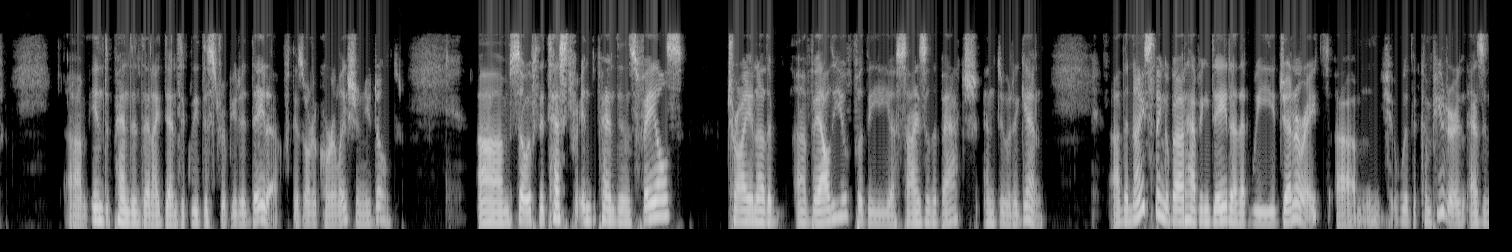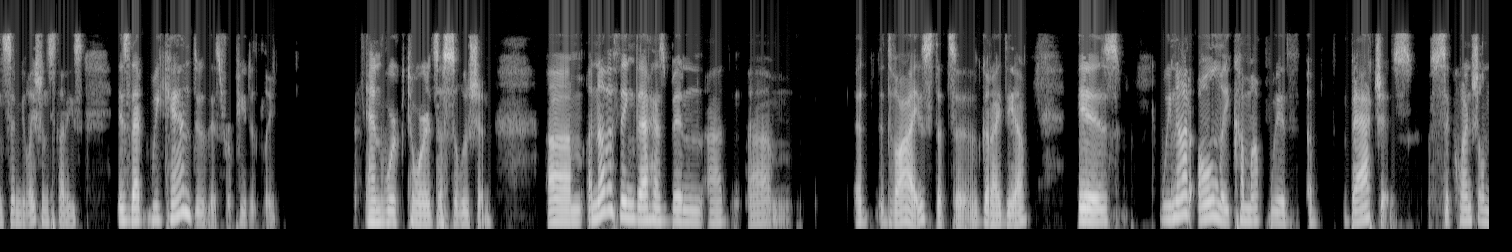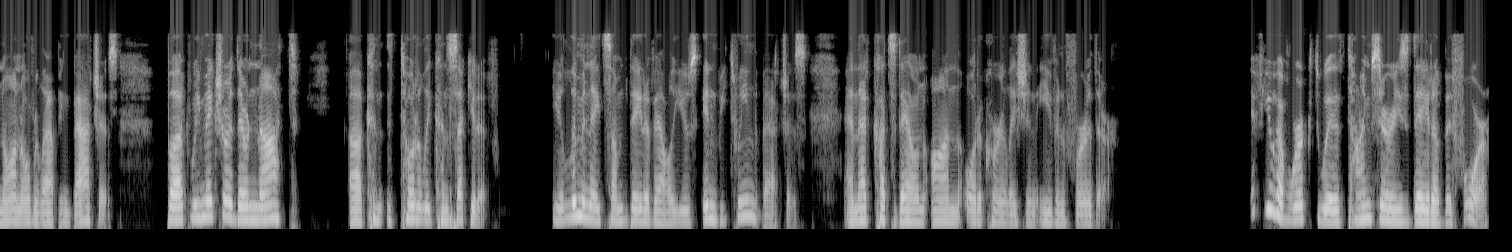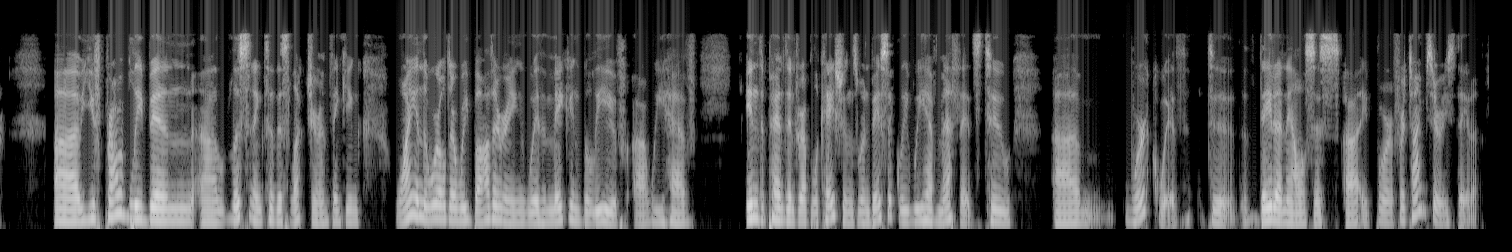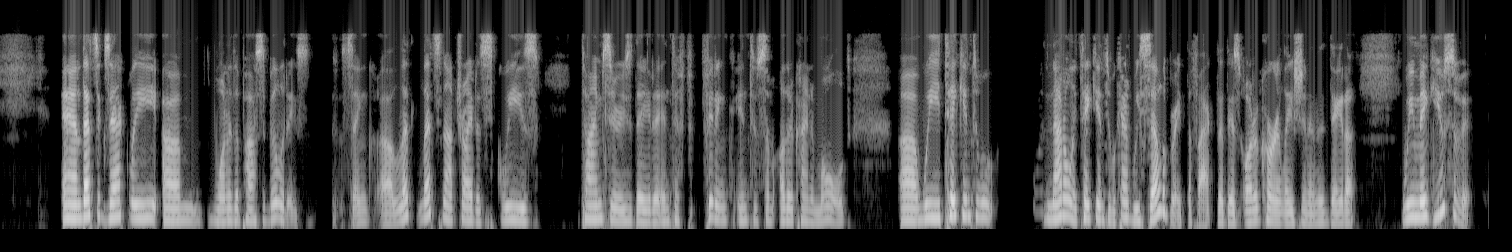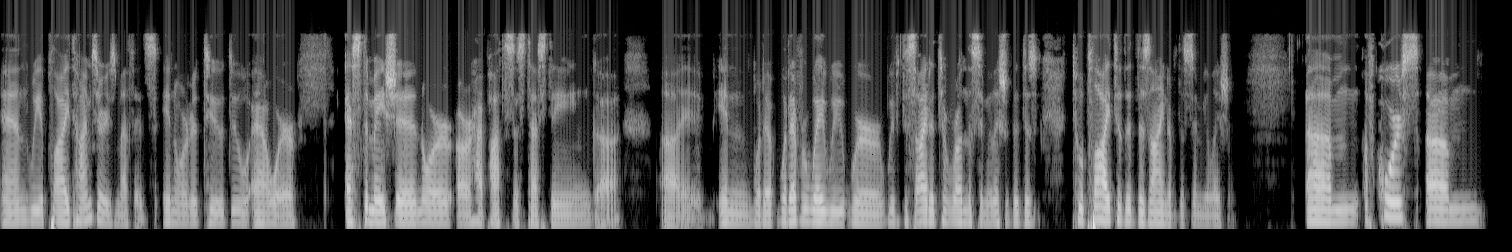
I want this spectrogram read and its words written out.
um, independent and identically distributed data. If there's autocorrelation, you don't. Um, so if the test for independence fails, try another uh, value for the uh, size of the batch and do it again. Uh, the nice thing about having data that we generate um, with the computer, as in simulation studies, is that we can do this repeatedly and work towards a solution. Um, another thing that has been uh, um, advised, that's a good idea, is we not only come up with a batches, sequential non-overlapping batches, but we make sure they're not uh, con totally consecutive. You eliminate some data values in between the batches, and that cuts down on autocorrelation even further. If you have worked with time series data before, uh, you've probably been uh, listening to this lecture and thinking, why in the world are we bothering with making believe uh, we have independent replications when basically we have methods to um, work with to data analysis uh, for, for time series data. And that's exactly um, one of the possibilities. Saying uh, let let's not try to squeeze time series data into fitting into some other kind of mold. Uh, we take into not only take into account, we celebrate the fact that there's autocorrelation in the data. We make use of it and we apply time series methods in order to do our estimation or our hypothesis testing, uh, uh, in whatever, whatever way we were, we've decided to run the simulation, to apply to the design of the simulation. Um, of course, um,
